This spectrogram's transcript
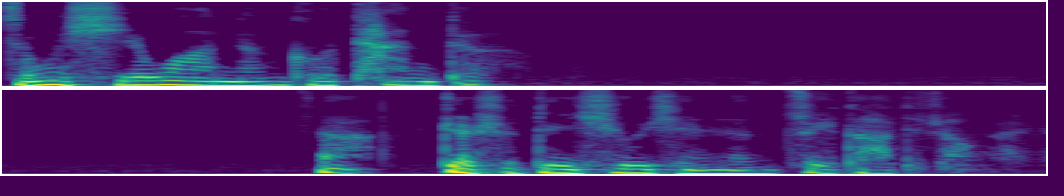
总希望能够贪得。啊，这是对修行人最大的障碍。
